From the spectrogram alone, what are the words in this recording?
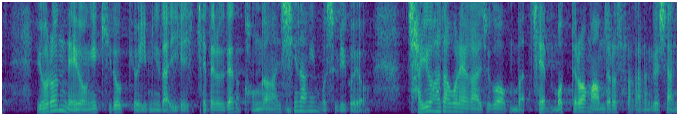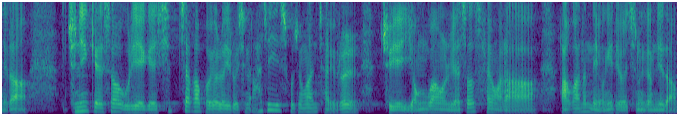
이런 내용이 기독교입니다. 이게 제대로 된 건강한 신앙의 모습이고요. 자유하다고 해가지고 제 멋대로 마음대로 살아가는 것이 아니라 주님께서 우리에게 십자가 보혈로 이루시는 아주 소중한 자유를 주의 영광을 위해서 사용하라 라고 하는 내용이 되어지는 겁니다.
